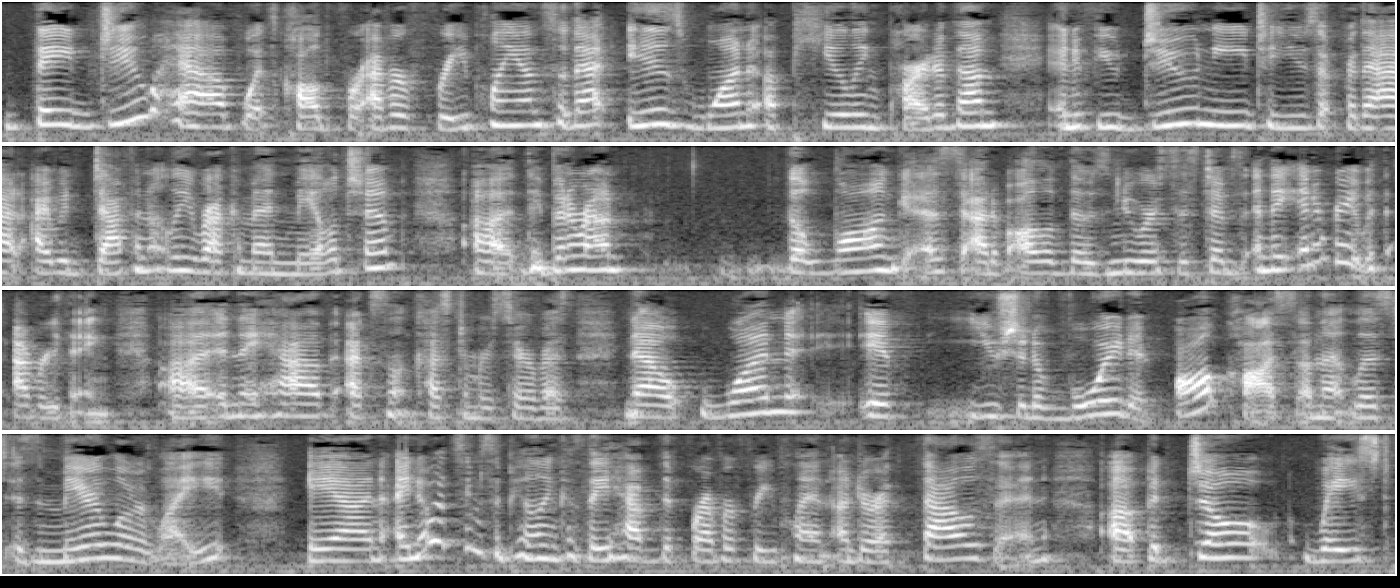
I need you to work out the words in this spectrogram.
they do have what's called forever free plans, so that is one appealing part of them. And if you do need to use it for that, I would definitely recommend MailChimp. Uh, they've been around the longest out of all of those newer systems, and they integrate with everything, uh, and they have excellent customer service. Now, one, if you should avoid at all costs on that list is MailerLite. And I know it seems appealing because they have the Forever Free plan under a thousand, uh, but don't waste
